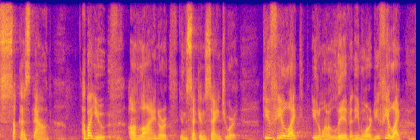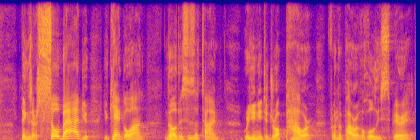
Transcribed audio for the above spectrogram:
suck us down. How about you online or in Second Sanctuary? Do you feel like you don't want to live anymore? Do you feel like things are so bad you, you can't go on? No, this is a time where you need to draw power from the power of the Holy Spirit.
